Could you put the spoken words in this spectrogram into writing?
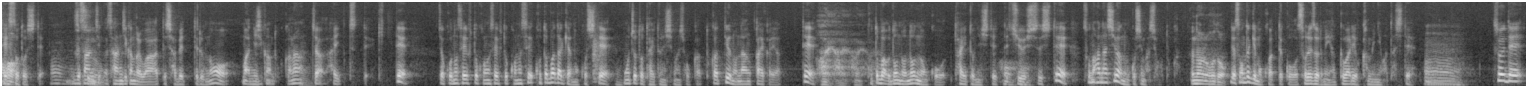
テストとして。うん。で3時間3時間ぐらいわーって喋ってるのを、まあ、2時間とかかな、じゃあはいっつって切ってじゃあこのセリフとこのセリフとこのせ言葉だけは残してもうちょっとタイトにしましょうかとかっていうのを何回かやってはいはいはい言葉をどんどんどんどんこうタイトにしてって抽出してその話は残しましょうとか。なるほど。でその時もこうやってこうそれぞれの役割を紙に渡して。うん。それで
